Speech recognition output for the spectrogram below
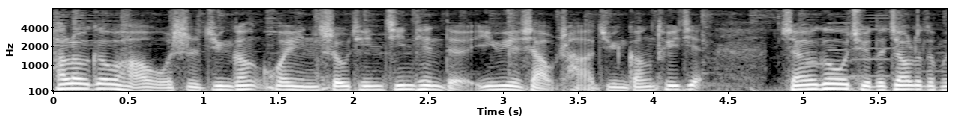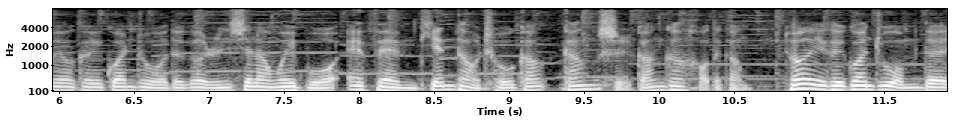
Hello，各位好，我是军刚，欢迎收听今天的音乐下午茶。军刚推荐，想要跟我取得交流的朋友，可以关注我的个人新浪微博 FM 天道酬刚，刚是刚刚好的刚。同样也可以关注我们的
